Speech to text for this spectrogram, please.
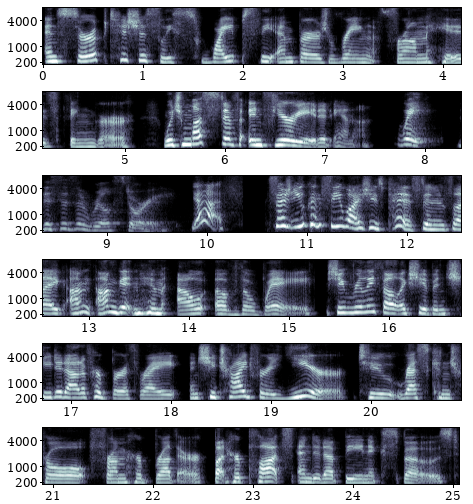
and surreptitiously swipes the emperor's ring from his finger, which must have infuriated Anna. Wait, this is a real story. Yes. So you can see why she's pissed and it's like I'm I'm getting him out of the way. She really felt like she had been cheated out of her birthright and she tried for a year to wrest control from her brother, but her plots ended up being exposed.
